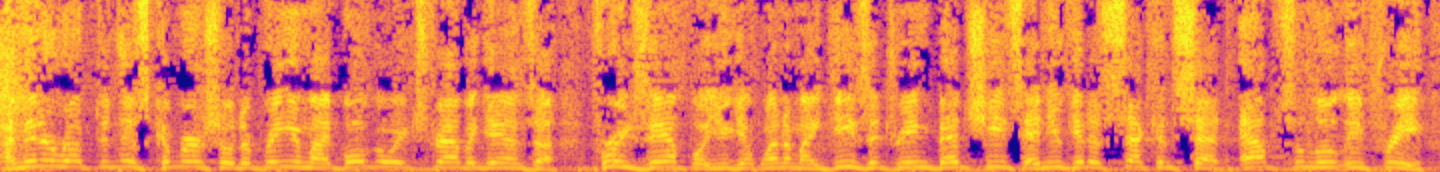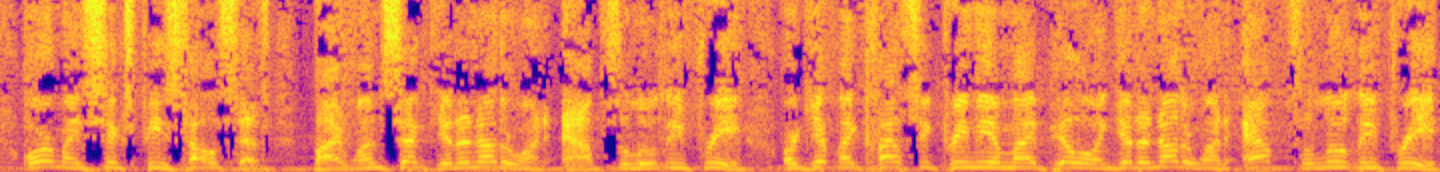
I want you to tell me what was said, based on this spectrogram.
I'm interrupting this commercial to bring you my BOGO extravaganza. For example, you get one of my Giza Dream bed sheets and you get a second set absolutely free. Or my six piece towel sets. Buy one set, get another one absolutely free. Or get my classic premium My Pillow and get another one absolutely free.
